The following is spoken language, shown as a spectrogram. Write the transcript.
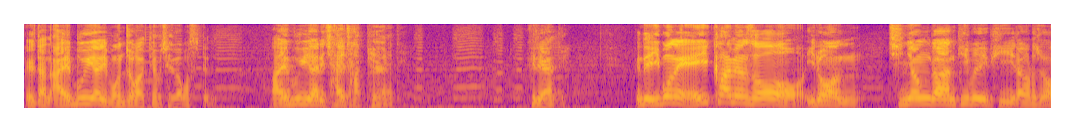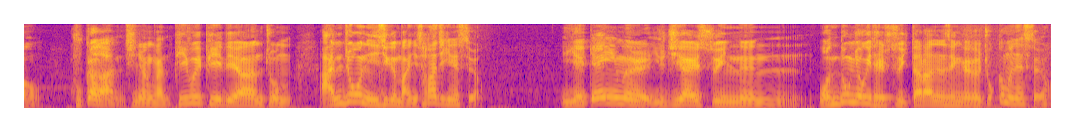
일단 RVR이 먼저 같아요. 제가 봤을 때도 RVR이 잘 잡혀야 돼. 그래야 돼. 근데 이번에 에이카 하면서 이런 진영 간 PVP라 그러죠. 국가 간, 진영 간 PVP에 대한 좀 안 좋은 인식은 많이 사라지긴 했어요. 이게 게임을 유지할 수 있는 원동력이 될 수 있다라는 생각을 조금은 했어요.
